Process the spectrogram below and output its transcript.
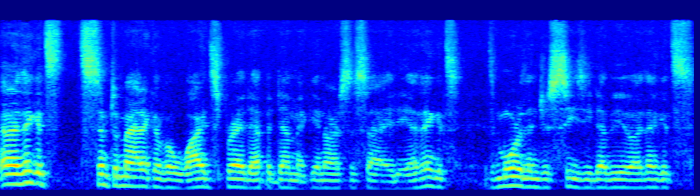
and I think it's symptomatic of a widespread epidemic in our society. I think it's it's more than just CZW. I think it's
